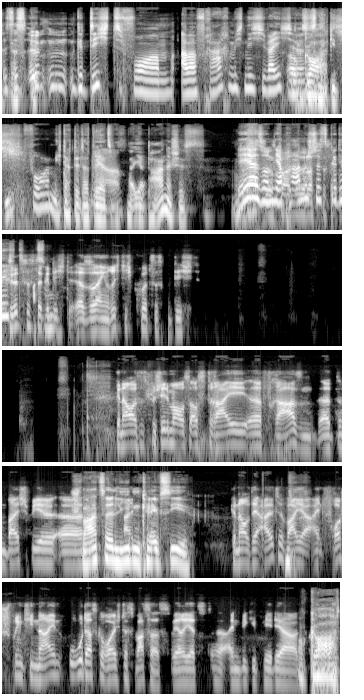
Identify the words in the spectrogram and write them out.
Das, Das ist irgendeine Gedichtform, aber frag mich nicht welche. Oh Das ist eine Gott. Gedichtform? Ich dachte, das wäre Ja. jetzt was Japanisches. Ja, ja, so ein Das war so japanisches das, das Gedicht. kürzeste so. Gedicht, also ein richtig kurzes Gedicht. Genau, es besteht immer aus, aus drei äh, Phrasen. Äh, zum Beispiel, äh, Schwarze lieben KFC. genau, der alte war ja, ein Frosch springt hinein, oh, das Geräusch des Wassers, wäre jetzt äh, ein Wikipedia. Oh Gott.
